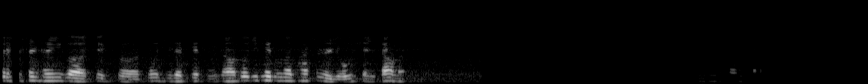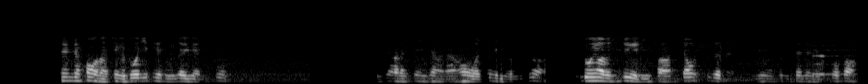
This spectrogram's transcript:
这是生成一个这个多级的贴图，然后多级贴图呢，它是有选项的。生成之后呢，这个多级贴图在远处有这样的现象，然后我这里有一个最重要的是这个地方消失的等级，我可以在这里播放。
